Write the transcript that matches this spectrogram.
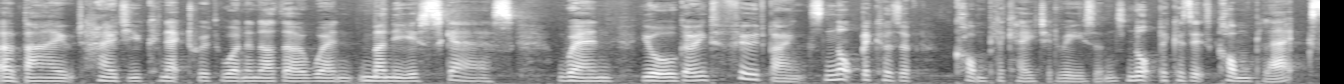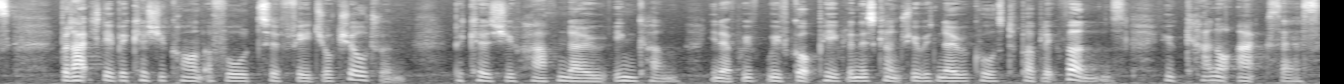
about how do you connect with one another when money is scarce when you're going to food banks not because of complicated reasons not because it's complex but actually because you can't afford to feed your children, because you have no income. You know, we've, we've got people in this country with no recourse to public funds who cannot access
